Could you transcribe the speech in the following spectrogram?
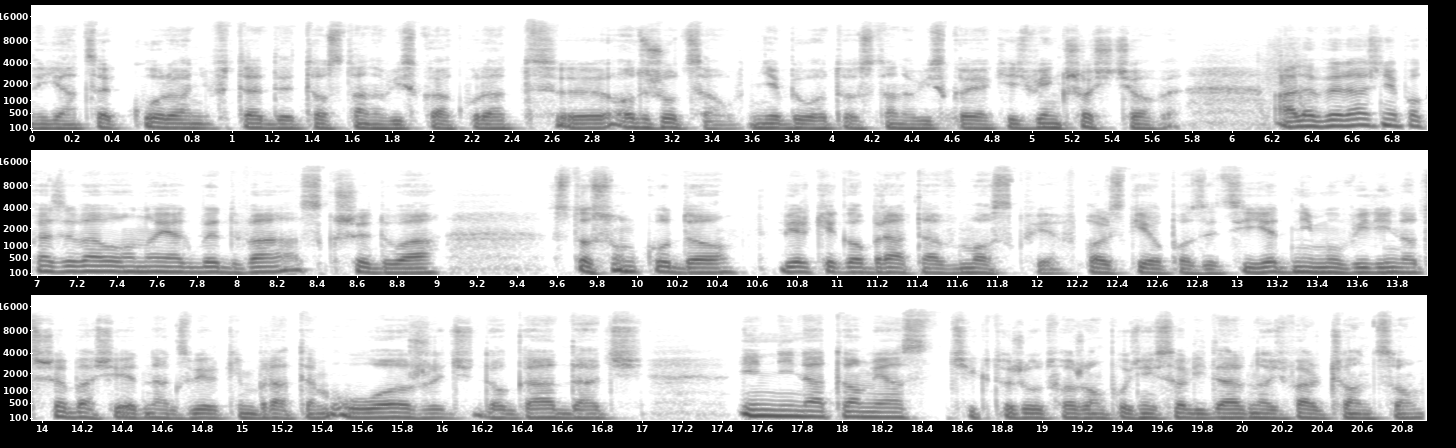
Jacek Kuroń wtedy to stanowisko akurat y, odrzucał. Nie było to stanowisko jakieś większościowe, ale wyraźnie pokazywało ono jakby dwa skrzydła stosunku do Wielkiego Brata w Moskwie, w polskiej opozycji. Jedni mówili, no trzeba się jednak z Wielkim Bratem ułożyć, dogadać. Inni natomiast, ci, którzy utworzą później Solidarność Walczącą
